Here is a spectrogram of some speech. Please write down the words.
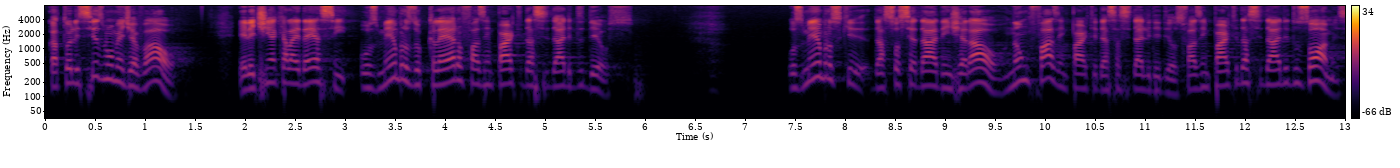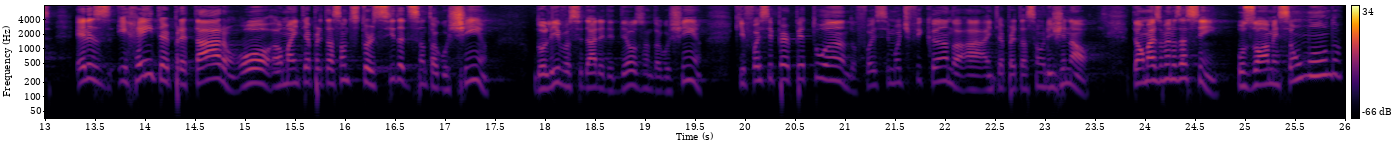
O catolicismo medieval ele tinha aquela ideia assim: os membros do clero fazem parte da cidade de Deus. Os membros que, da sociedade em geral não fazem parte dessa cidade de Deus, fazem parte da cidade dos homens. Eles reinterpretaram, ou é uma interpretação distorcida de Santo Agostinho, do livro Cidade de Deus, Santo Agostinho, que foi se perpetuando, foi se modificando a, a interpretação original. Então, mais ou menos assim: os homens são o mundo,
